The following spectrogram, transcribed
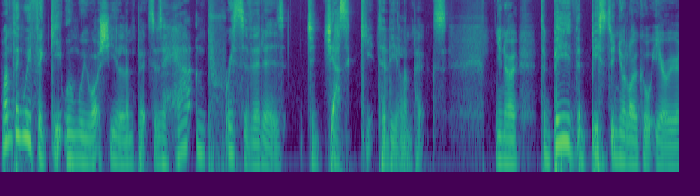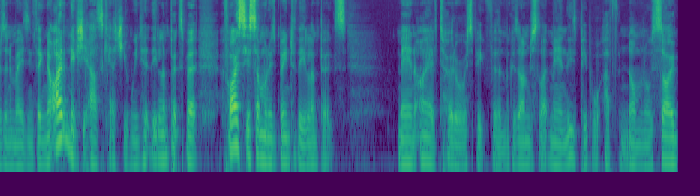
One thing we forget when we watch the Olympics is how impressive it is to just get to the Olympics. You know, to be the best in your local area is an amazing thing. Now, I didn't actually ask how she went at the Olympics, but if I see someone who's been to the Olympics, man, I have total respect for them because I'm just like, man, these people are phenomenal. So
